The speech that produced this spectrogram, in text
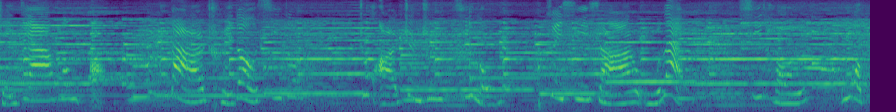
谁家翁媪？大儿垂斗西东，中儿正织鸡笼。最细小儿无赖，溪头卧剥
